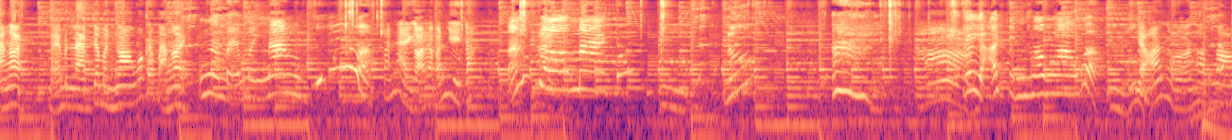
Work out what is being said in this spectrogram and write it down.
bạn ơi. Mẹ mình làm cho mình ngon quá các bạn ơi. Nhưng mà mẹ mình chút à bánh này gọi là bánh gì ta? Bánh phô mai ừ. nướng. À, à, Cái giỏ trình thơm ngon quá. Ừ, vỏ thừa thơm ngon.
